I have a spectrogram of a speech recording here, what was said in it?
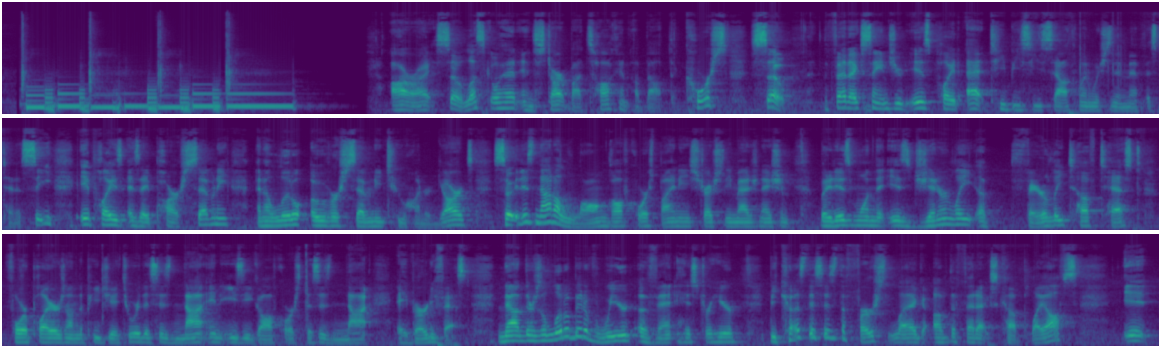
All right, so let's go ahead and start by talking about the course. So, the FedEx St. Jude is played at TPC Southwind, which is in Memphis, Tennessee. It plays as a par 70 and a little over 7,200 yards. So it is not a long golf course by any stretch of the imagination, but it is one that is generally a fairly tough test for players on the PGA Tour. This is not an easy golf course. This is not a birdie fest. Now, there's a little bit of weird event history here because this is the first leg of the FedEx Cup playoffs. It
